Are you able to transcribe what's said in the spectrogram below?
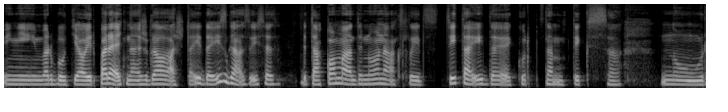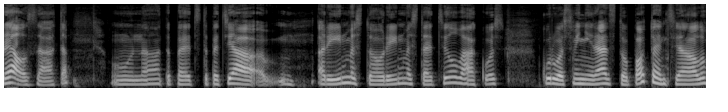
Viņi varbūt jau ir parēķinājuši galvā, tā ideja izgāzīsies, bet tā komanda nonāks līdz citai idejai, kur pēc tam tiks uh, nu, realizēta. Un, tāpēc, tāpēc jā, arī investori investē cilvēkos, kuros viņi redz to potenciālu,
